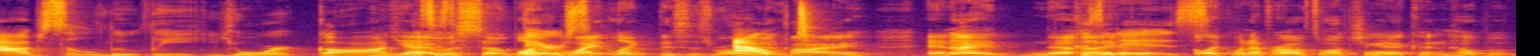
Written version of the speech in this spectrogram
absolutely you're gone. Yeah, This it is- was so black and white. Like this is wrong. out. Goodbye. And I know 'Cause I- it is. Like whenever I was watching it, I couldn't help but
